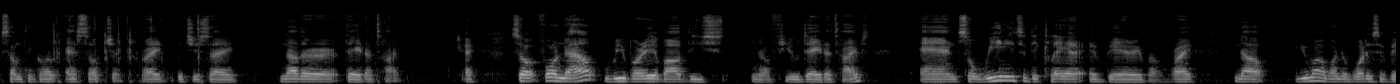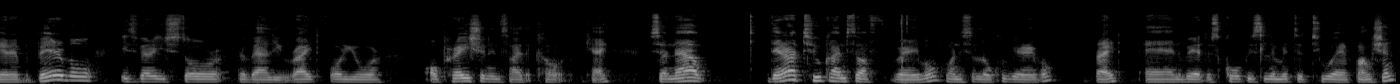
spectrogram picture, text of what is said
something called sObject, right? Which is a another data type. Okay. So for now, we worry about these, you know, few data types. And so we need to declare a variable, right? Now, you might wonder what is a variable. Variable is where you store the value, right, for your operation inside the code, okay? So now, there are two kinds of variable. One is a local variable, right? And where the scope is limited to a function.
